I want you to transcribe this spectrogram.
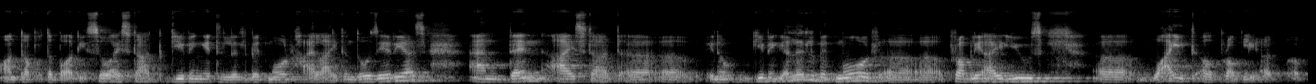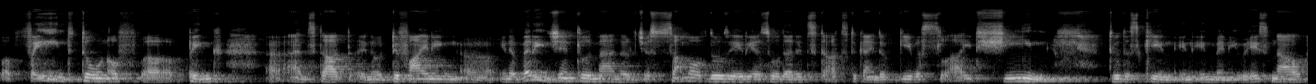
on top of the body. So i start giving it a little bit more highlight in those areas. And then i start uh, uh, you know giving a little bit more uh, uh probably i use uh, white or probably a, a faint tone of uh, pink and start you know defining in a very gentle manner just some of those areas so that it starts to kind of give a slight sheen to the skin in in many ways. Now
